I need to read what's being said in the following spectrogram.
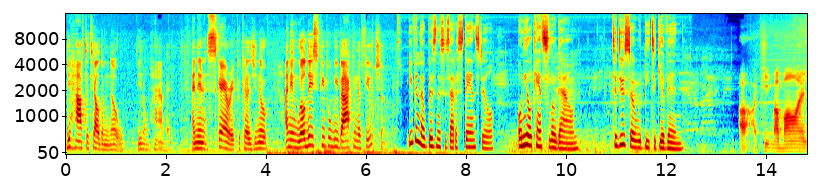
you have to tell them no, you don't have it. And then it's scary because, you know, I mean, will these people be back in the future? Even though business is at a standstill, O'Neil can't slow down. To do so would be to give in. Uh, I keep my mind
